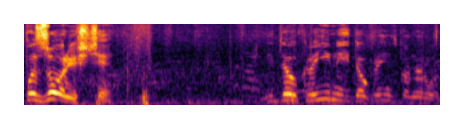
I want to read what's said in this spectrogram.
позорище. І до України, і до українського народу.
